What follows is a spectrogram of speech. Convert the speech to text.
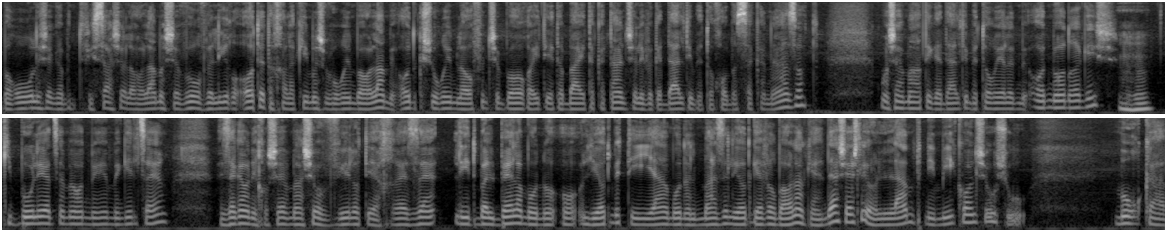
ברור לי שגם התפיסה של העולם השבור ולראות את החלקים השבורים בעולם מאוד קשורים לאופן שבו ראיתי את הבית הקטן שלי וגדלתי בתוכו בסכנה הזאת. כמו שאמרתי, גדלתי בתור ילד מאוד מאוד רגיש, מהמם. קיבלו לי את זה מאוד מגיל צעיר, וזה גם, אני חושב, מה שהוביל אותי אחרי זה, להתבלבל המון, או להיות בתהייה המון על מה זה להיות גבר בעולם, כי אני יודע שיש לי עולם פנימי כלשהו שהוא מורכב,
